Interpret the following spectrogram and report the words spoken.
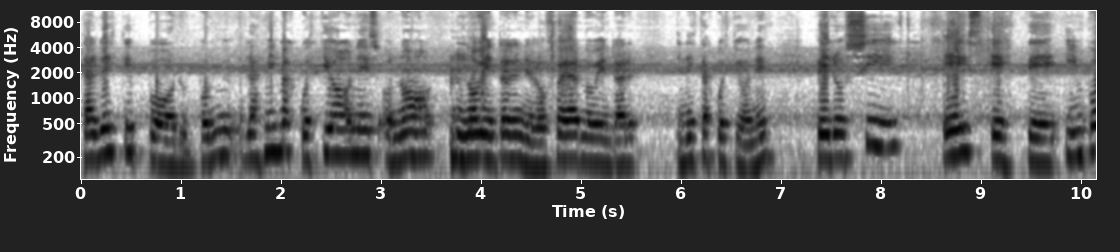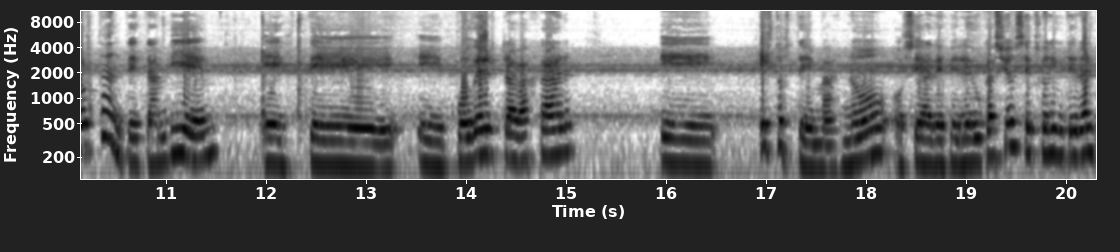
tal vez que por, por las mismas cuestiones, o no, no voy a entrar en el ofer, no voy a entrar en estas cuestiones, pero sí es este, importante también este, eh, poder trabajar eh, estos temas, ¿no? O sea, desde la educación sexual integral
